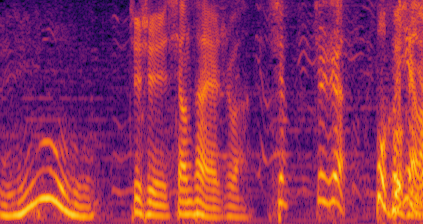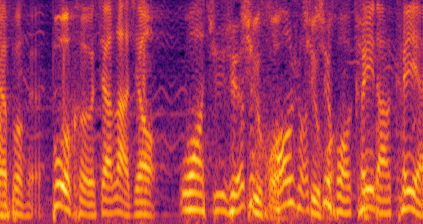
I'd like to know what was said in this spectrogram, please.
嗯。哦。这是香菜是吧？香，这是薄荷叶了。薄荷薄荷加辣椒。哇，绝绝去火去火可以的，可以。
